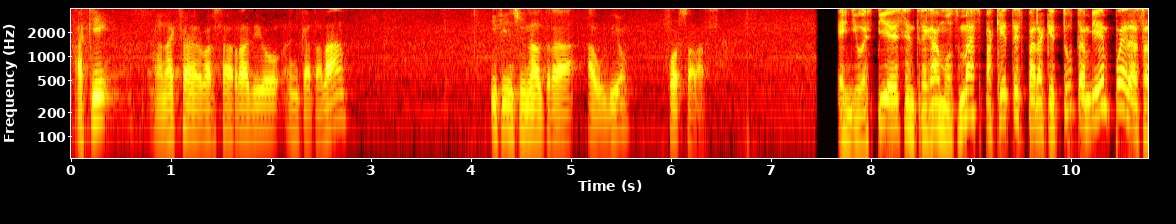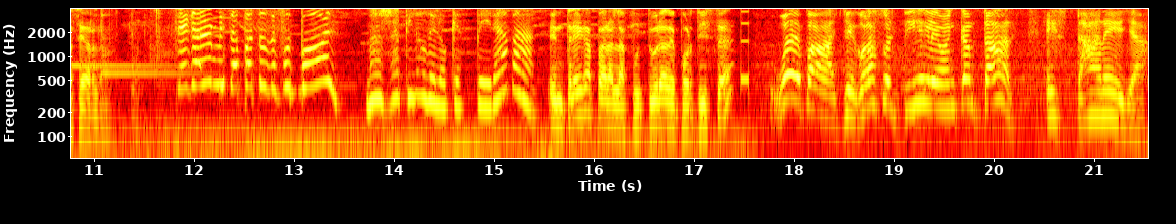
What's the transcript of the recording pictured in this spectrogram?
aquí, en AXA Barça Ràdio en català. Y fins un altre audio. Forza Barça. En USPS entregamos más paquetes para que tú también puedas hacerlo. ¡Llegaron mis zapatos de fútbol! Más rápido de lo que esperaba. ¿Entrega para la futura deportista? ¡Huepa! Llegó la sortija y le va a encantar. Está en ella.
